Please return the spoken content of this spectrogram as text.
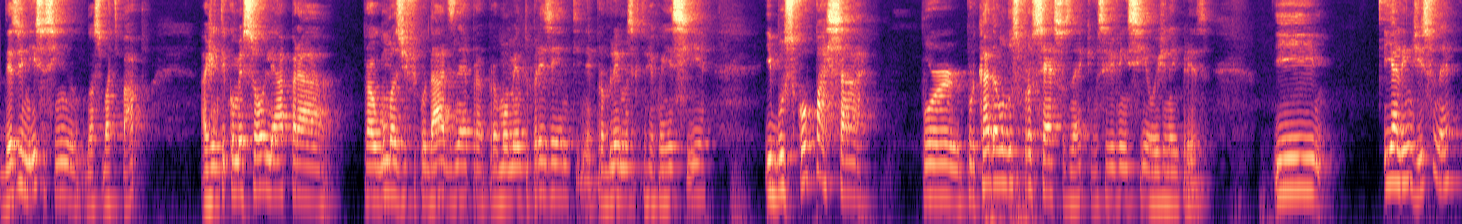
desde o início, assim, nosso bate-papo, a gente começou a olhar para para algumas dificuldades, né, para o momento presente, né, problemas que tu reconhecia e buscou passar por, por cada um dos processos né, que você vivencia hoje na empresa. E, e além disso, né,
